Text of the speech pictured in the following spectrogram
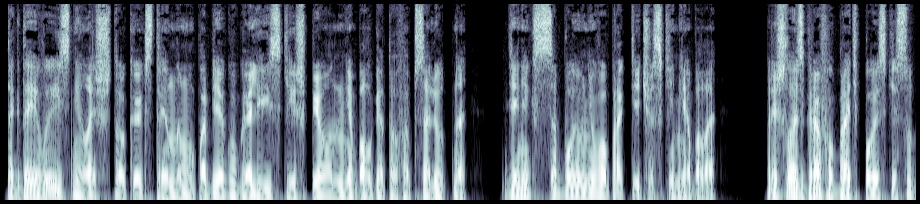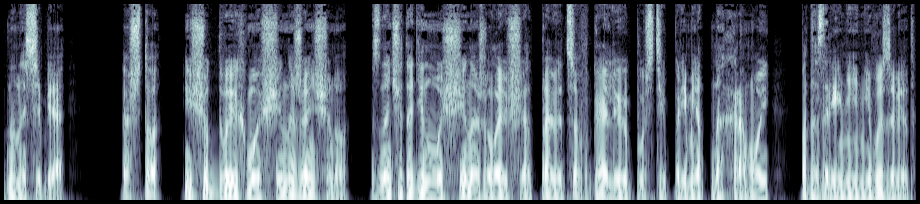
Тогда и выяснилось, что к экстренному побегу галийский шпион не был готов абсолютно. Денег с собой у него практически не было. Пришлось графу брать поиски судна на себя. А что, ищут двоих мужчин и женщину. Значит, один мужчина, желающий отправиться в Галлию, пусть и приметно хромой, подозрений не вызовет.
